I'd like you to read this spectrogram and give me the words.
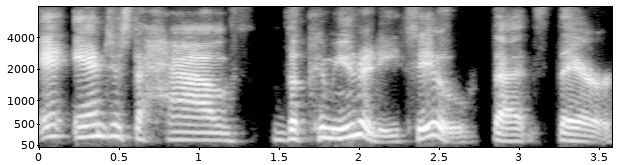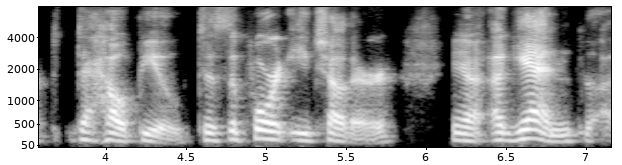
And, and just to have the community too that's there to help you to support each other. You know again uh,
